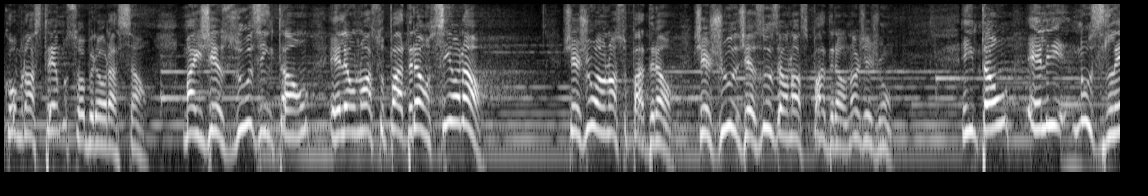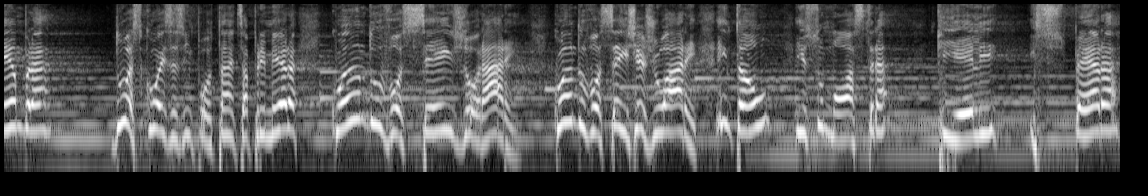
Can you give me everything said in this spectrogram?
como nós temos sobre a oração. Mas Jesus, então, ele é o nosso padrão, sim ou não? Jejum é o nosso padrão. Jesus, Jesus é o nosso padrão, não jejum. Então, ele nos lembra duas coisas importantes. A primeira, quando vocês orarem, quando vocês jejuarem, então isso mostra que ele espera,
